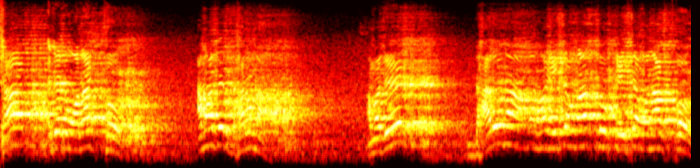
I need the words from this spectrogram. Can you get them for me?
সাপ এটা অনার্থক। আমাদের ধারণা আমাদের ধারণা আমার হয় এটা অনার্থক এটা অনার্থক।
